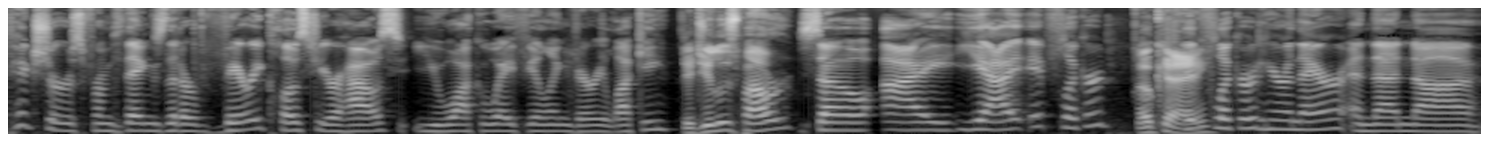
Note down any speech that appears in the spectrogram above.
pictures from things that are very close to your house, you walk away feeling very lucky. Did you lose power? So I, yeah, it flickered. Okay. It flickered here and there, and then uh,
